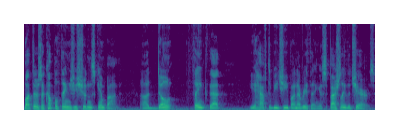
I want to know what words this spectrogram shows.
But there's a couple things you shouldn't skimp on. Uh, don't think that you have to be cheap on everything, especially the chairs.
